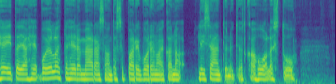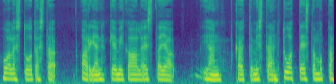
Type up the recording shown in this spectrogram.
heitä ja he, voi olla, että heidän määränsä on tässä parin vuoden aikana lisääntynyt, jotka huolestuu – huolestuu tästä arjen kemikaaleista ja ihan käyttämistään tuotteista, mutta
